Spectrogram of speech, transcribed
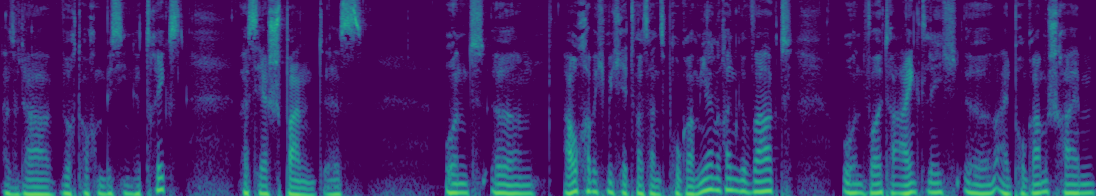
Also da wird auch ein bisschen getrickst, was sehr spannend ist. Und ähm, auch habe ich mich etwas ans Programmieren rangewagt und wollte eigentlich äh, ein Programm schreiben,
